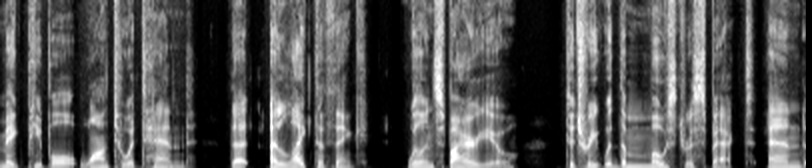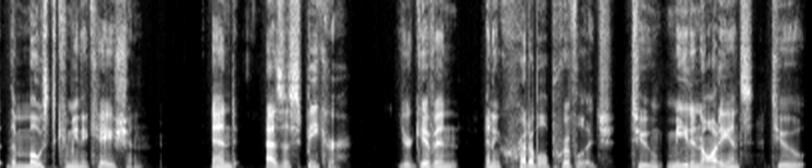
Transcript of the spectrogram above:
make people want to attend, that I like to think will inspire you to treat with the most respect and the most communication. And as a speaker, you're given an incredible privilege to meet an audience, to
